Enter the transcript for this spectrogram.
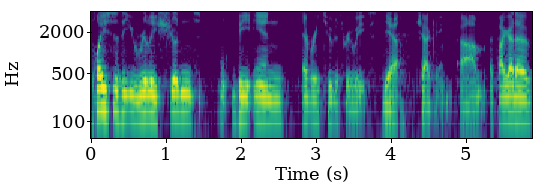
places that you really shouldn't be in every two to three weeks yeah. checking. Um, if I gotta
